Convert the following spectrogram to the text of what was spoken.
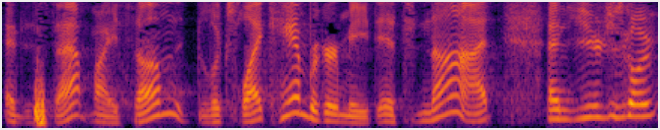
and is that my thumb? It looks like hamburger meat. It's not. And you're just going,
